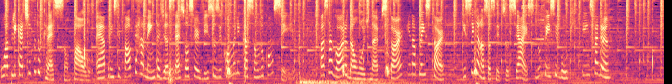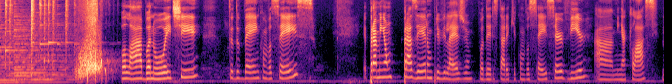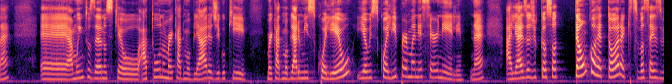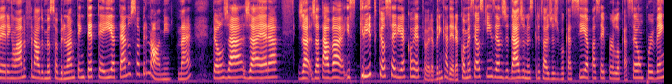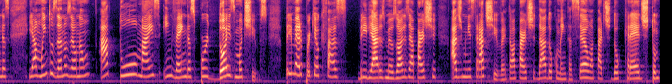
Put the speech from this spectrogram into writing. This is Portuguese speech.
O aplicativo do Cresce São Paulo é a principal ferramenta de acesso aos serviços e comunicação do Conselho. Faça agora o download na App Store e na Play Store. E siga nossas redes sociais no Facebook e Instagram. Olá, boa noite. Tudo bem com vocês? Para mim é um prazer, um privilégio poder estar aqui com vocês, servir a minha classe, né? É, há muitos anos que eu atuo no mercado imobiliário, eu digo que o mercado imobiliário me escolheu e eu escolhi permanecer nele, né? Aliás, eu digo que eu sou tão corretora que se vocês verem lá no final do meu sobrenome tem TTI até no sobrenome, né? Então já já era já estava escrito que eu seria corretora. Brincadeira. Comecei aos 15 anos de idade no escritório de advocacia, passei por locação, por vendas, e há muitos anos eu não atuo mais em vendas por dois motivos. Primeiro, porque o que faz brilhar os meus olhos é a parte administrativa. Então, a parte da documentação, a parte do crédito,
